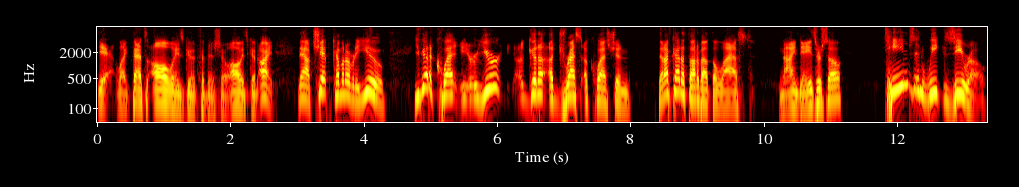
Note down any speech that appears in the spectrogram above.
yeah, like that's always good for this show. Always good. All right. Now, Chip, coming over to you, you've got a question, or you're to address a question that I've kind of thought about the last nine days or so. Teams in week zero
